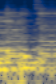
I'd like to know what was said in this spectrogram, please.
Thank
